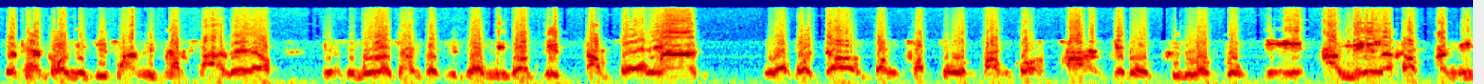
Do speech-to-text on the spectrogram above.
แต่ถ้ากรณีที่ศาลพิพากษาแล้วอย่างสมมติว่าศาลตัดสินว่ามีความผิดตามฟ้องนะแล้วพอจะบังคับโทษปั๊บก็พากระโดดขึ้นรถหลบหนีอันนี้แหละครับ อันนี้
